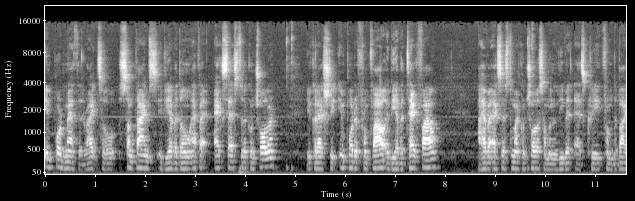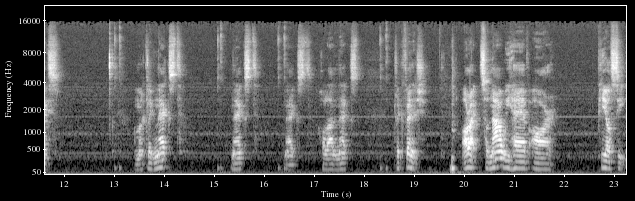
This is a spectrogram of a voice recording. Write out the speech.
import method, right? So sometimes if you have a, don't have access to the controller, you could actually import it from file. If you have a tag file, I have access to my controller, so I'm gonna leave it as create from device. I'm gonna click next, next, next, whole lot of next, click finish. All right, so now we have our PLC.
